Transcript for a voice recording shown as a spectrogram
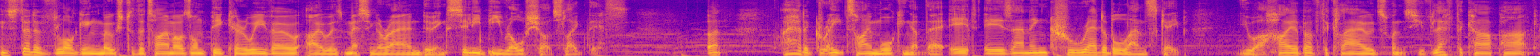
Instead of vlogging most of the time I was on Pico Ruivo, I was messing around doing silly B-roll shots like this. But I had a great time walking up there. It is an incredible landscape. You are high above the clouds once you've left the car park.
